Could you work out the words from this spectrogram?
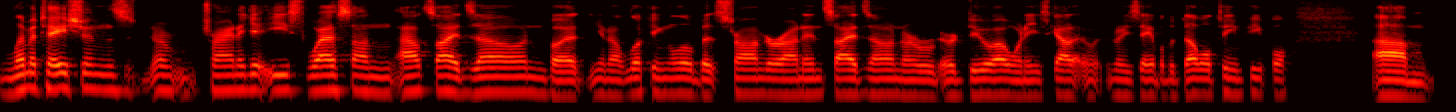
limitations trying to get east west on outside zone but you know looking a little bit stronger on inside zone or, or duo when he's got when he's able to double team people um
